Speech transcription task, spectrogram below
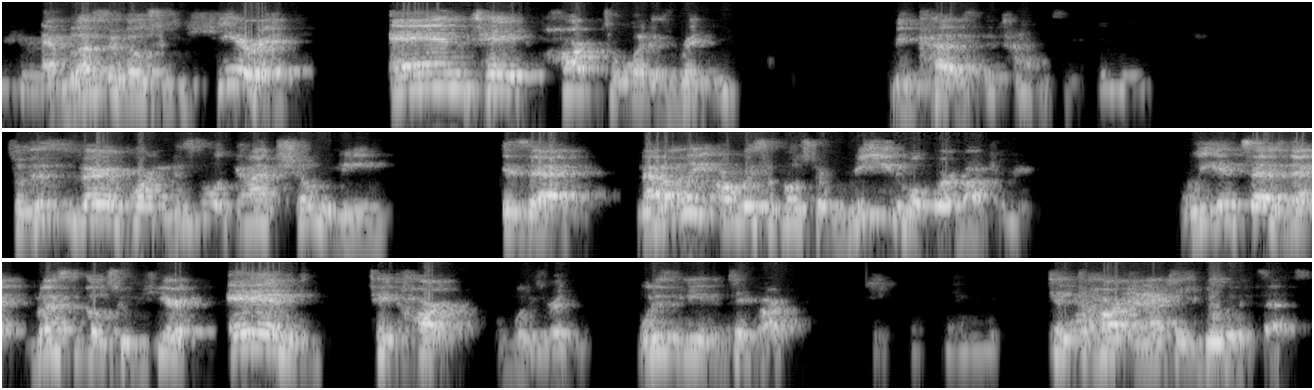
Mhm. And blessed are those who hear it and take heart to what is written because the time is near. Mhm. So this is very important. This is what God showed me is that not only are we supposed to read what we're about to read, we it says that blessed are those who hear and take heart of what is written. What does it mean to take heart? Take to heart and actually do what it says.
